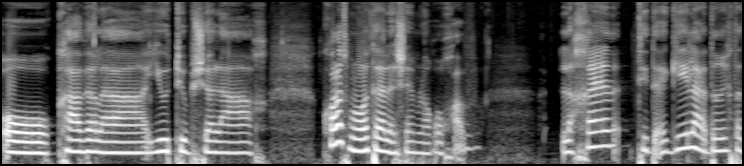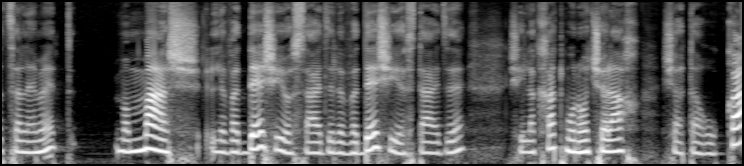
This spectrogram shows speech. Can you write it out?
או קאבר ליוטיוב שלך, כל התמונות האלה שהן לרוחב. לכן תדאגי להדריך את הצלמת, ממש לוודא שהיא עושה את זה, לוודא שהיא עשתה את זה, שהיא לקחה תמונות שלך שאת ארוכה,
